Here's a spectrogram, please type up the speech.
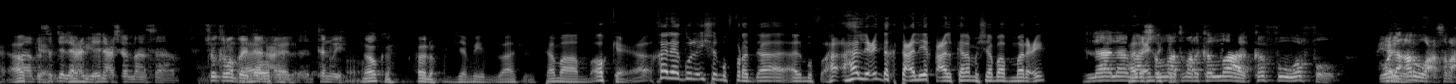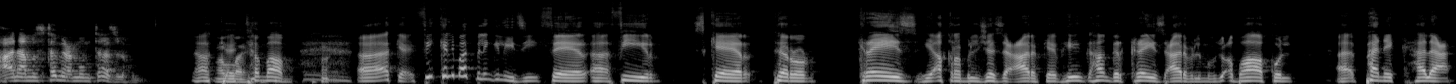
أوكي. بسجلها عندي. هنا عشان ما انساها شكرا أيوة، على. التنويه. أوكي حلو. جميل. تمام. أوكي. خليني أقول إيش المفرد آه، المف... هل عندك تعليق على كلام الشباب مرعي؟ لا لا ما شاء الله تبارك الله. كفوا ووفوا. ولا حلو. أروع صراحة. أنا مستمع ممتاز لهم. أوكي الله تمام. آه، أوكي. في كلمات بالإنجليزي fear آه، fear scare terror craze هي أقرب للجزع عارف كيف؟ هي hunger craze عارف اللي أبغى اكل panic هلع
